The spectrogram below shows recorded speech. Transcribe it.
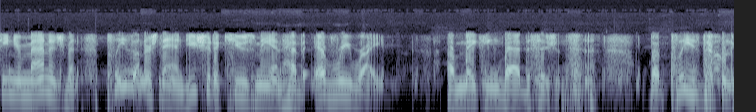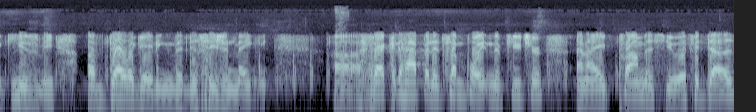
senior management. Please understand, you should accuse me and have every right of making bad decisions. but please don't accuse me of delegating the decision making. Uh, that could happen at some point in the future, and I promise you, if it does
